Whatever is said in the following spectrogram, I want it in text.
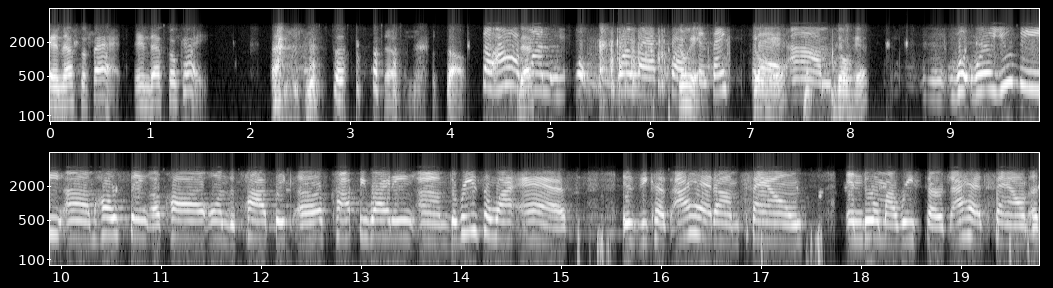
And that's a fact, and that's okay. so, so, so I have one one last question. Thank you for go that. Ahead. Um, go ahead. W- will you be um, hosting a call on the topic of copywriting? Um, the reason why I asked is because I had um, found in doing my research, I had found a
